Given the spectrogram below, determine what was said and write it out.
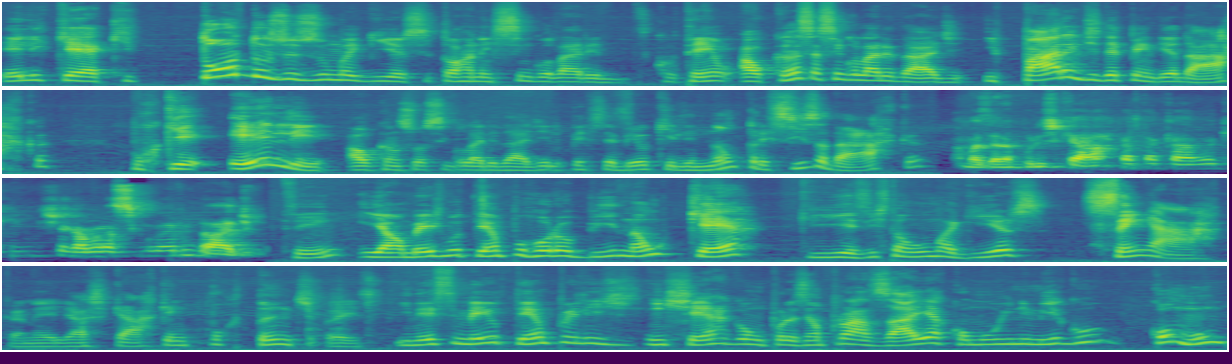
ele quer que todos os Zuma Gears se tornem singularidade, tenham, alcancem a singularidade e parem de depender da arca, porque ele alcançou a singularidade, ele percebeu que ele não precisa da arca, Ah, Mas era por isso que a arca atacava quem chegava na singularidade. sim, e ao mesmo tempo o Horobi não quer que existam uma Gears sem a arca, né? Ele acha que a arca é importante pra isso. E nesse meio tempo eles enxergam, por exemplo, a Zaya como um inimigo comum.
